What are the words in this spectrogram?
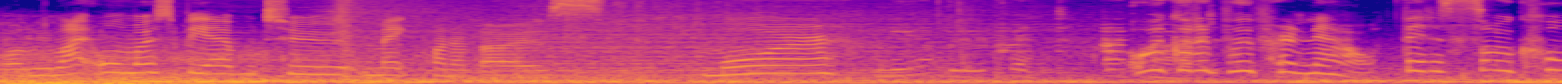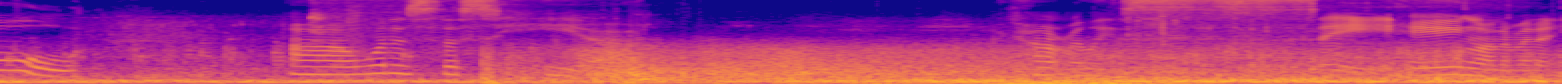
Well, we might almost be able to make one of those. More. Oh, we got a blueprint now. That is so cool. Uh, what is this here? I can't really see. Hang on a minute.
